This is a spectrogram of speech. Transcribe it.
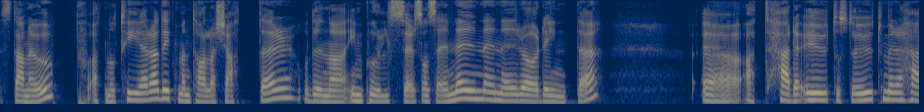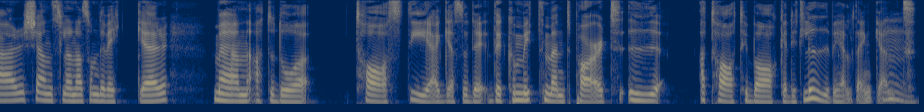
stanna upp, att notera ditt mentala chatter och dina impulser som säger nej, nej, nej, rör det inte. Uh, att härda ut och stå ut med de här känslorna som det väcker. Men att du då ta steg, alltså the, the commitment part i att ta tillbaka ditt liv helt enkelt. Mm.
